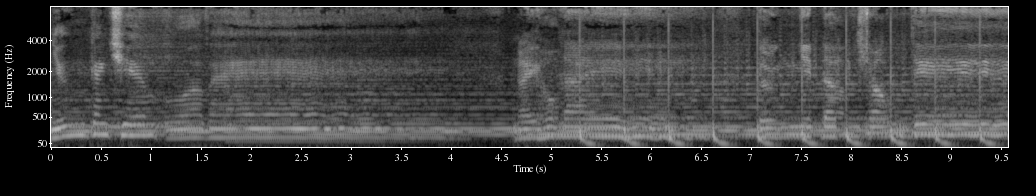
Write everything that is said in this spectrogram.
những cánh chim ùa về. Ngày hôm nay, từng nhịp đập trong tim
